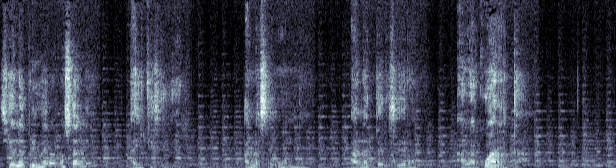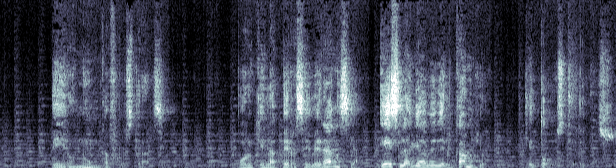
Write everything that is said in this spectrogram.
si a la primera no sale, hay que seguir. A la segunda, a la tercera, a la cuarta. Pero nunca frustrarse. Porque la perseverancia es la llave del cambio que todos queremos.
